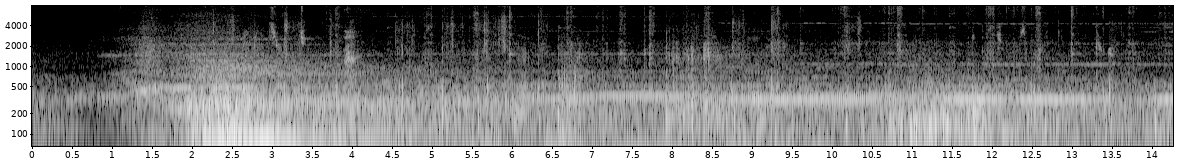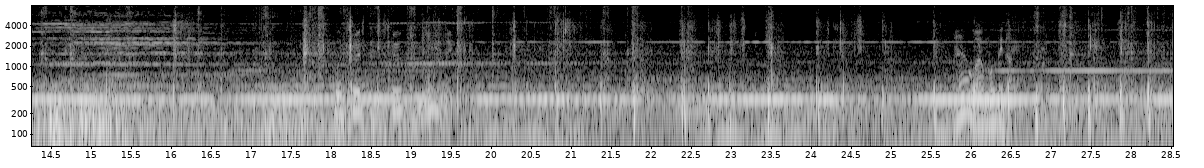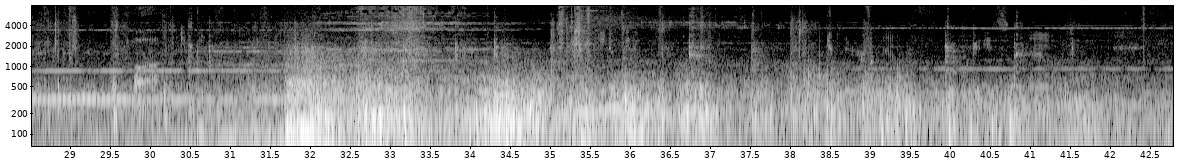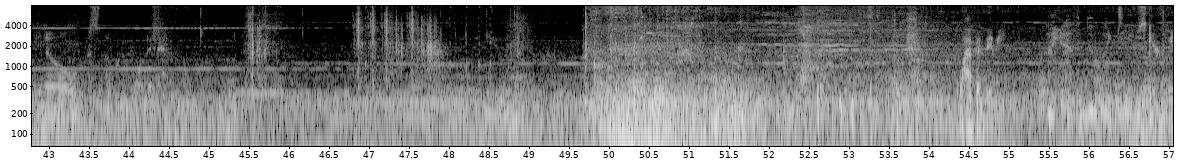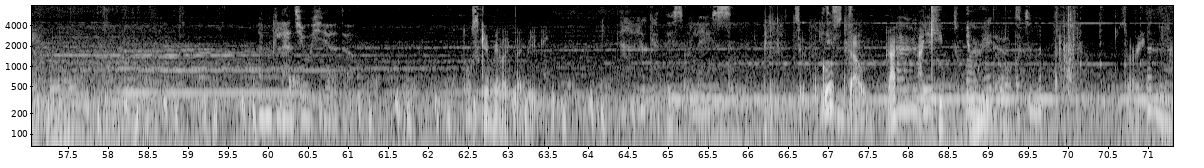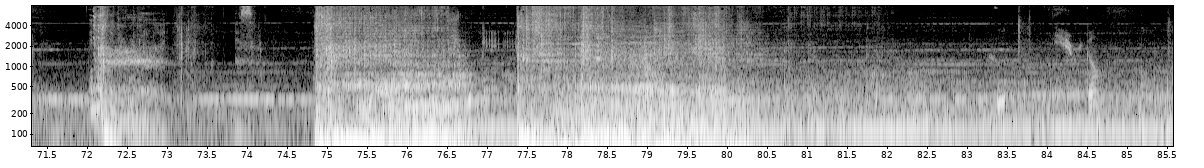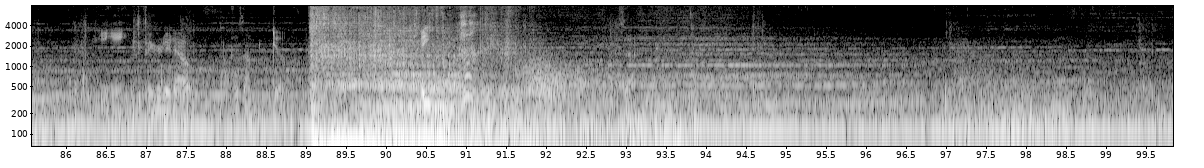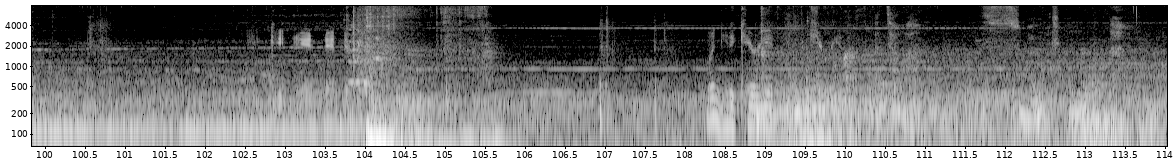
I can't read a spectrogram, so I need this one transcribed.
happened, baby? I have no idea. You scared me. I'm glad you're here, though. Don't scare me like that, baby. Look at this place. It's a ghost town. God, I keep Do I need to carry it? Carry it. A tower. Smoke.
